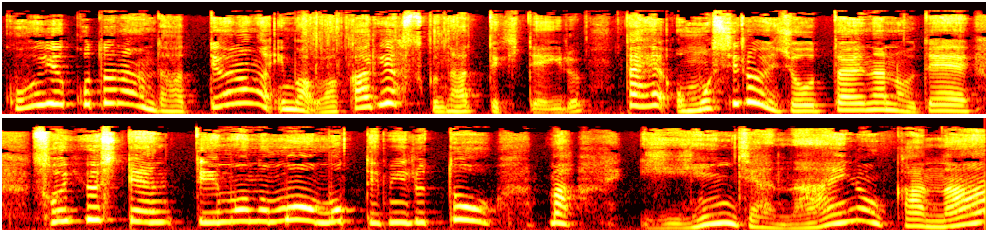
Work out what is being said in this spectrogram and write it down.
こういうことなんだっていうのが今分かりやすくなってきている。大変面白い状態なのでそういう視点っていうものも持ってみるとまあいいんじゃないのかな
